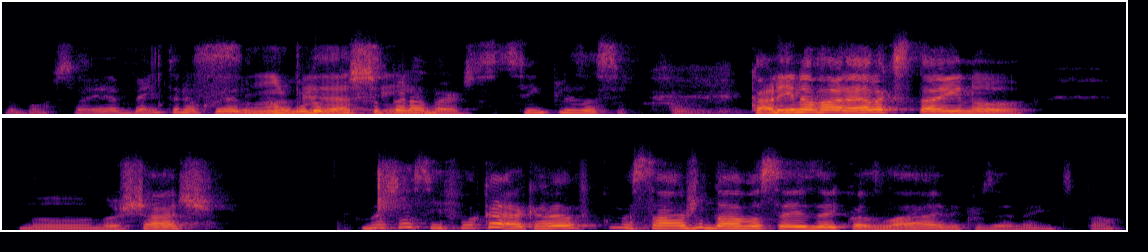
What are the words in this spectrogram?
tá bom? Isso aí é bem tranquilo, Simples é um grupo assim. super aberto, simples assim. Karina Varela, que está aí no, no, no chat, começou assim, falou, cara, quero começar a ajudar vocês aí com as lives, com os eventos e tal.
